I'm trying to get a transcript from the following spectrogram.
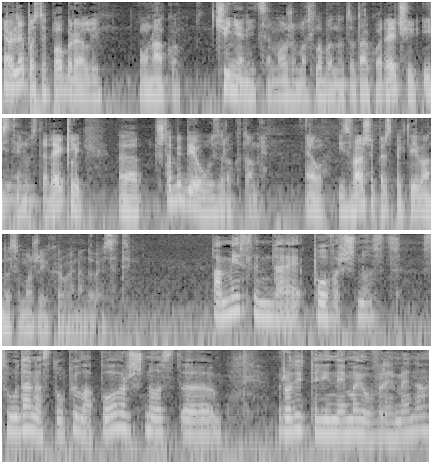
Evo lijepo ste pobrali onako činjenice, možemo slobodno to tako reći, istinu ste rekli. E, što bi bio uzrok tome? Evo, iz vaše perspektive onda se može i Hrvoje nadovezati. Pa mislim da je površnost. Svuda nastupila površnost, e, roditelji nemaju vremena,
